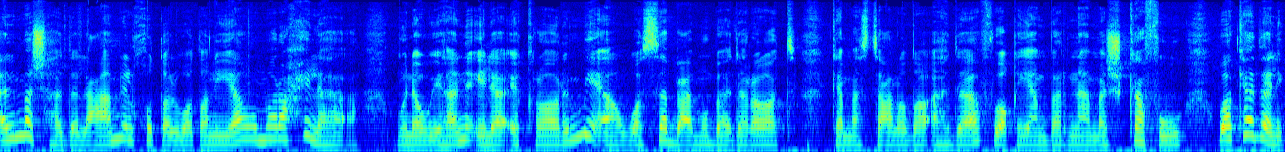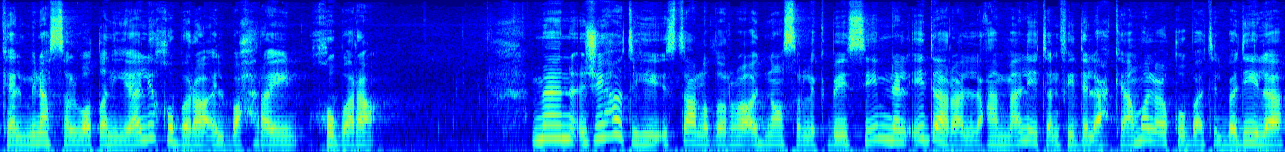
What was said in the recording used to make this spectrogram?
المشهد العام للخطة الوطنية ومراحلها منوها إلى إقرار 107 مبادرات. كما استعرض أهداف وقيام برنامج كفو وكذلك المنصة الوطنية لخبراء البحرين خبراء. من جهته استعرض الرائد ناصر الكبيسي من الإدارة العامة لتنفيذ الأحكام والعقوبات البديلة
